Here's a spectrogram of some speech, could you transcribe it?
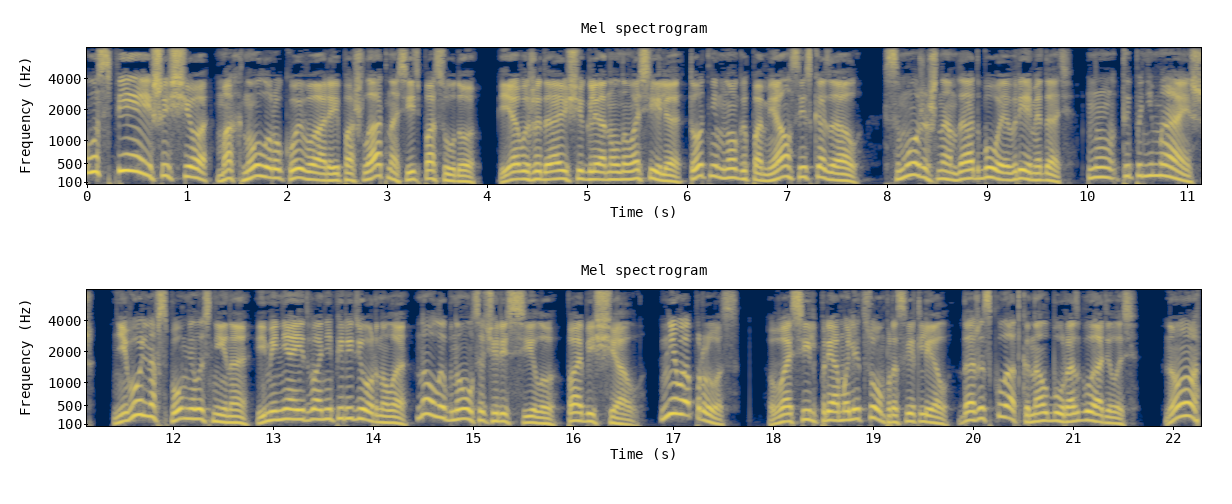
«Успеешь еще!» – махнула рукой Варя и пошла относить посуду. Я выжидающе глянул на Василия. Тот немного помялся и сказал, «Сможешь нам до отбоя время дать? Ну, ты понимаешь». Невольно вспомнилась Нина, и меня едва не передернуло, но улыбнулся через силу, пообещал. «Не вопрос». Василь прямо лицом просветлел, даже складка на лбу разгладилась. «Ну,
